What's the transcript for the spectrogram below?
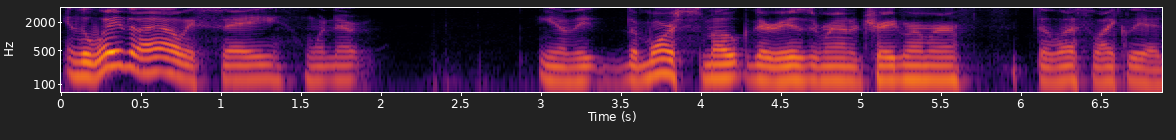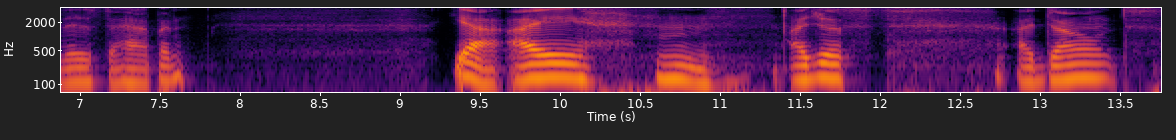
in the way that I always say, whenever you know, the the more smoke there is around a trade rumor, the less likely it is to happen. Yeah, I hmm, I just I don't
